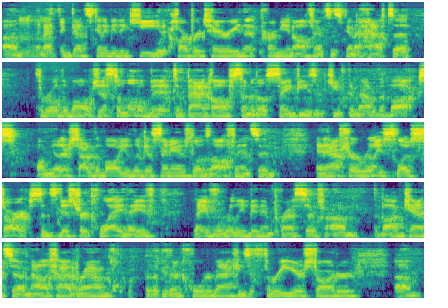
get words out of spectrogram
Um, mm-hmm. And I think that's going to be the key. That Harper Terry and that Permian offense is going to have to throw the ball just a little bit to back off some of those safeties and keep them out of the box. On the other side of the ball, you look at San Angelo's offense, and and after a really slow start since district play, they've they've really been impressive. Um, the Bobcats, uh, Malachi Brown, their quarterback, he's a three-year starter. Um,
